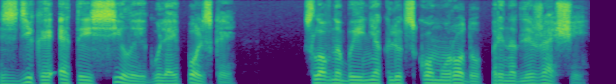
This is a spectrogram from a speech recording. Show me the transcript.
С дикой этой силой гуляй-польской, словно бы и не к людскому роду принадлежащей.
